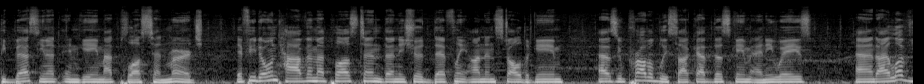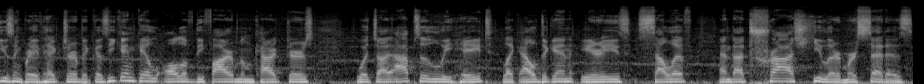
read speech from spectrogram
the best unit in game at plus 10 merge. If you don't have him at plus 10 then you should definitely uninstall the game as you probably suck at this game anyways. And I love using Brave Hector because he can kill all of the Fire Emblem characters which I absolutely hate, like Eldigan, Ares, Seliph, and that trash healer Mercedes.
